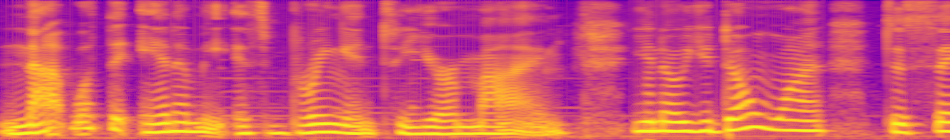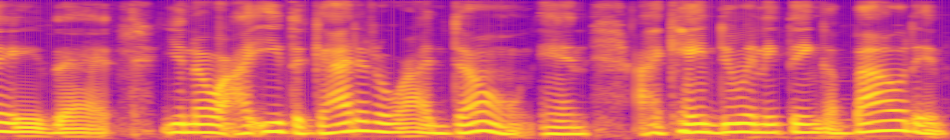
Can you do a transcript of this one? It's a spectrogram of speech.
not what the enemy is bringing to your mind. You know, you don't want to say that, you know, I either got it or I don't, and I can't do anything about it.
